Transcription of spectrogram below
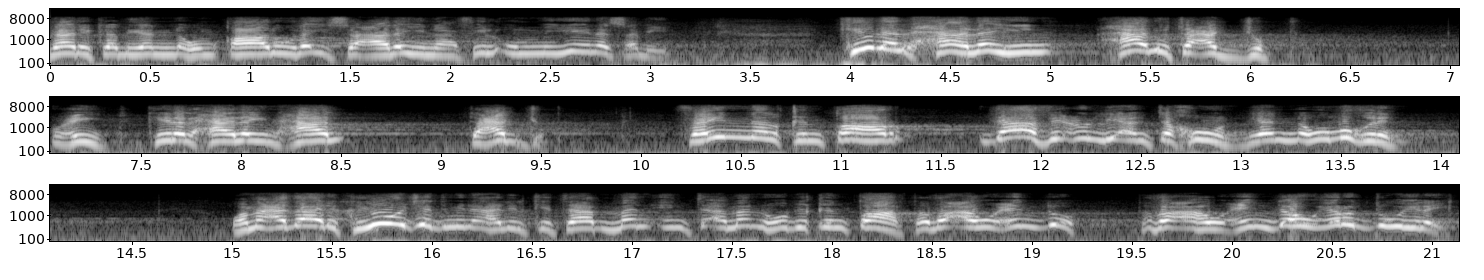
ذلك بأنهم قالوا ليس علينا في الأميين سبيل. كلا الحالين حال تعجب. أعيد. كلا الحالين حال تعجب. فإن القنطار دافع لأن تخون لأنه مغرن. ومع ذلك يوجد من أهل الكتاب من إن تأمنه بقنطار تضعه عنده تضعه عنده يرده إليك.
